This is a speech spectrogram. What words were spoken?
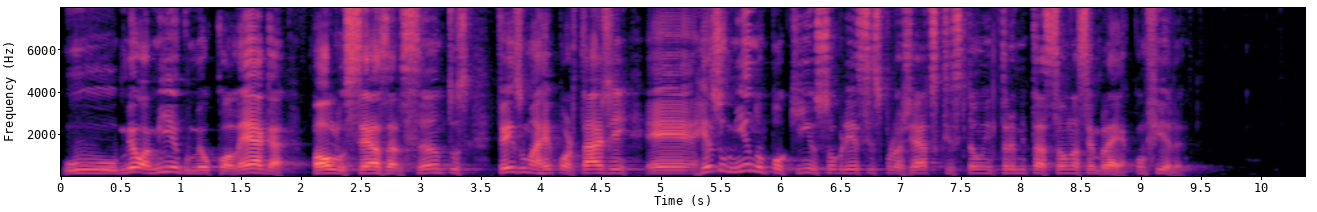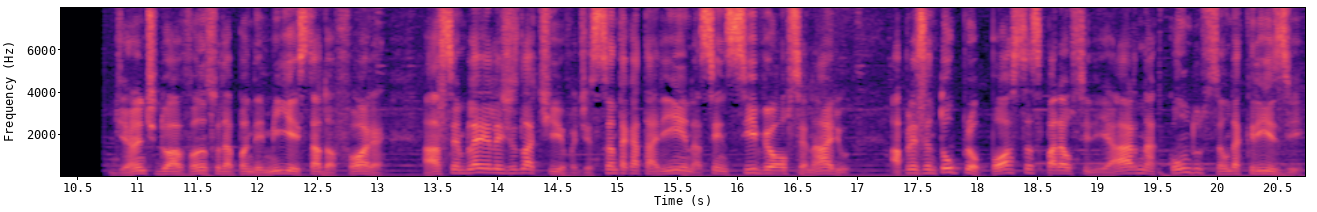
O meu amigo, meu colega, Paulo César Santos, fez uma reportagem é, resumindo um pouquinho sobre esses projetos que estão em tramitação na Assembleia. Confira. Diante do avanço da pandemia estado afora, a Assembleia Legislativa de Santa Catarina, sensível ao cenário, apresentou propostas para auxiliar na condução da crise.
